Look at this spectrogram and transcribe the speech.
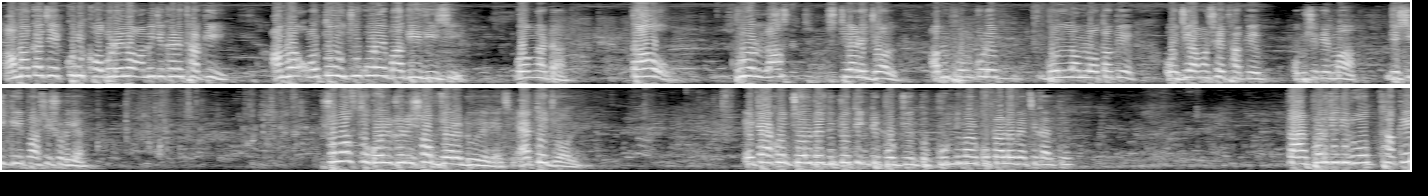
আমার কাছে এক্ষুনি খবর এলো, আমি যেখানে থাকি আমরা অত উঁচু করে বাঁধিয়ে দিয়েছি গঙ্গাটা। তাও পুরো লাস্ট স্টিয়ারে জল। আমি ফোন করে বললাম লতাকে, ও যে আমার সাথে থাকে, অভিষেকের মা, যে শিগগিরি পাশে সরে যা। সমস্ত গলি টলি সব জলে ডুবে গেছে, এত জল। এটা এখন চলবে দুটো তিনটে পর্যন্ত। পূর্ণিমার কোটালো গেছে কালকে। তারপরে যদি রোদ থাকে,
